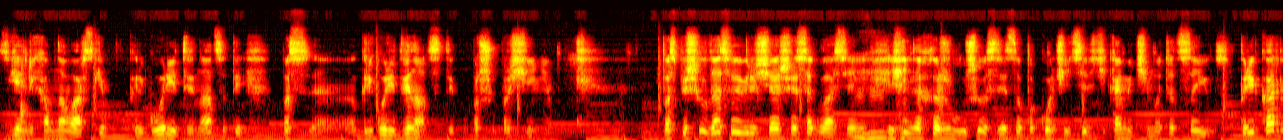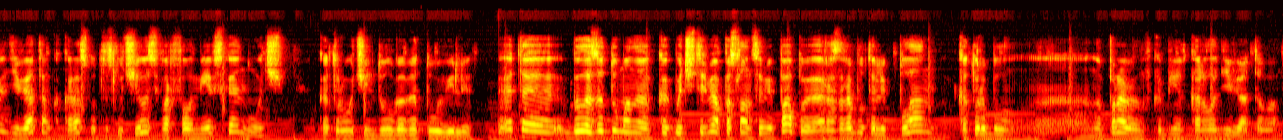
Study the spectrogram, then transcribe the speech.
с Генрихом Наварским, Григорий XIII, пос... Э, Григорий XII, прошу прощения, поспешил дать свое величайшее согласие. Mm-hmm. Я не нахожу лучшего средства покончить с еретиками, чем этот союз. При Карле IX как раз вот и случилась Варфоломеевская ночь которую очень долго готовили. Это было задумано как бы четырьмя посланцами папы, разработали план, который был э, направлен в кабинет Карла IX.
